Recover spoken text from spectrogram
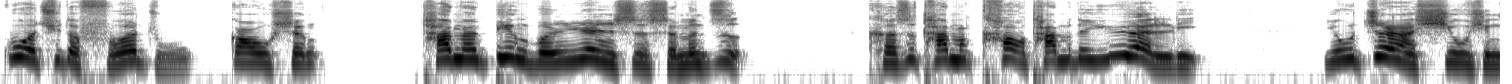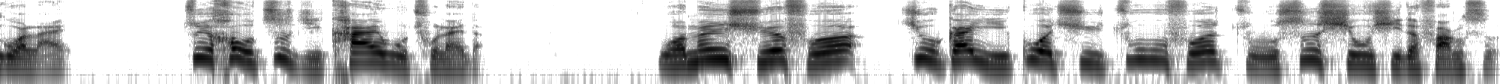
过去的佛祖高僧，他们并不认识什么字，可是他们靠他们的愿力，由这样修行过来，最后自己开悟出来的。我们学佛就该以过去诸佛祖师修习的方式，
